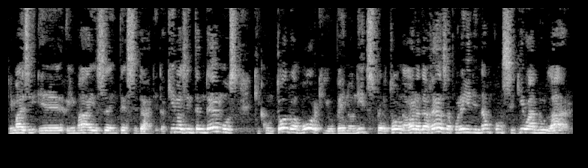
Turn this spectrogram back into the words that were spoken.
e mais, e, e mais intensidade. Daqui nós entendemos que com todo o amor que o Benoni despertou na hora da reza, porém ele não conseguiu anular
